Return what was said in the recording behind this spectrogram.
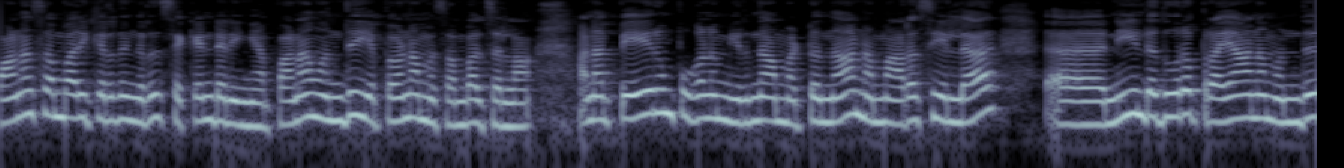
பணம் சம்பாதிக்கிறதுங்கிறது செகண்டரிங்க பணம் வந்து எப்போ வேணால் நம்ம சம்பாதிச்சிடலாம். ஆனால் பேரும் புகழும் இருந்தால் மட்டும்தான் நம்ம அரசியலில் நீண்ட தூர பிரயாணம் வந்து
